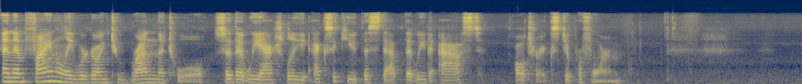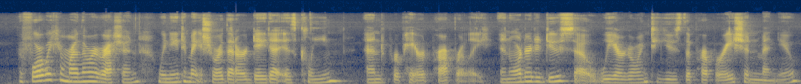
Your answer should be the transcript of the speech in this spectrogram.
And then finally, we're going to run the tool so that we actually execute the step that we've asked Alteryx to perform. Before we can run the regression, we need to make sure that our data is clean and prepared properly. In order to do so, we are going to use the preparation menu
